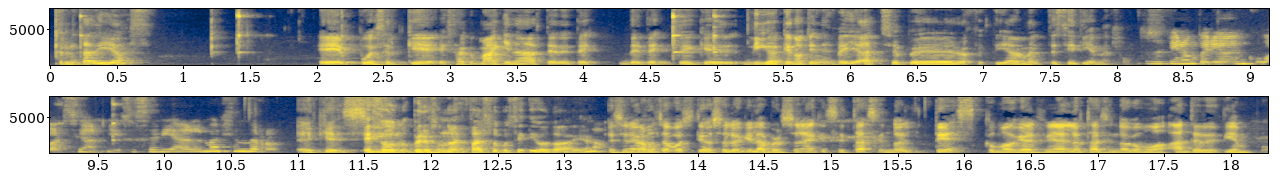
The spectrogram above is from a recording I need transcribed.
30 días, eh, puede ser que esa máquina te detec- detecte que diga que no tienes VIH, pero efectivamente sí tienes. Entonces tiene un periodo de incubación y ese sería el margen de error. Es que sí. Eso, pero eso no es falso positivo todavía. No. Es una Estamos- cosa positiva, solo que la persona que se está haciendo el test, como que al final lo está haciendo como antes de tiempo.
